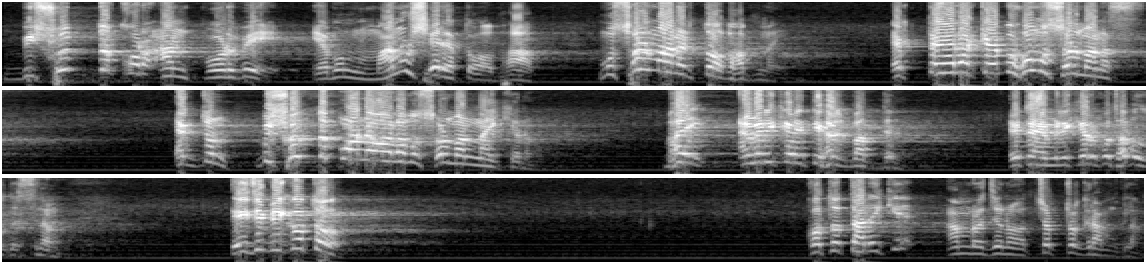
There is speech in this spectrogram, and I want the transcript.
বিশুদ্ধ কোরআন পড়বে এবং মানুষের এত অভাব, মুসলমানের তো অভাব নাই। একটা এলাকায় বহু মুসলমান আছে। একজন বিশুদ্ধ পড়নেওয়ালা মুসলমান নাই কেন? ভাই, আমেরিকার ইতিহাস বাদ দেন। এটা আমেরিকার কথা বলতেছিলাম। এই যে বিগত কত তারিখে আমরা যেন চট্টগ্রাম গেলাম?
